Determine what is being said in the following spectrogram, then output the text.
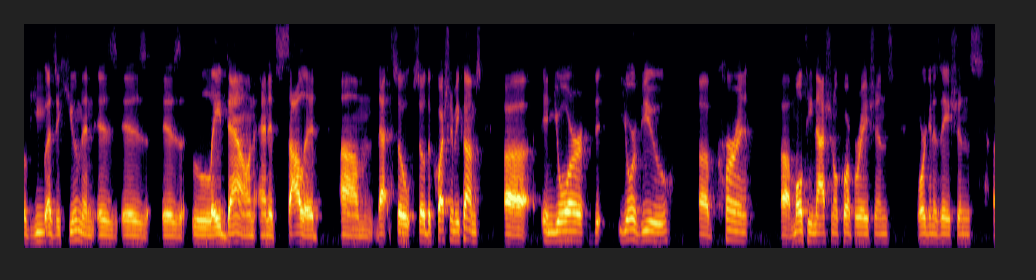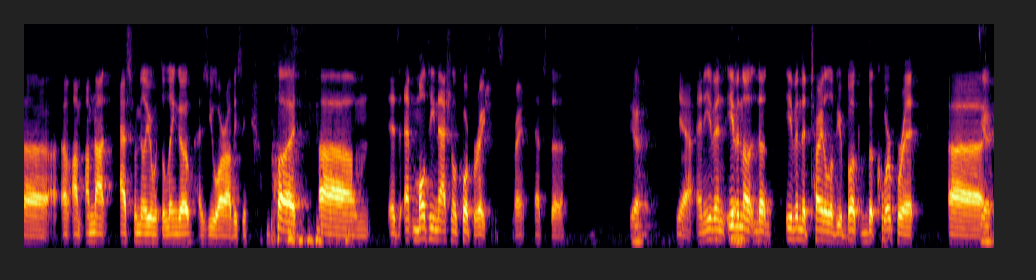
of you as a human is is is laid down and it's solid. Um, that so so the question becomes uh, in your your view of current uh, multinational corporations organizations. Uh, I'm, I'm not as familiar with the lingo as you are, obviously, but um, it's multinational corporations, right? That's the yeah, yeah. And even even yeah. the, the even the title of your book, the corporate. Uh, yeah.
